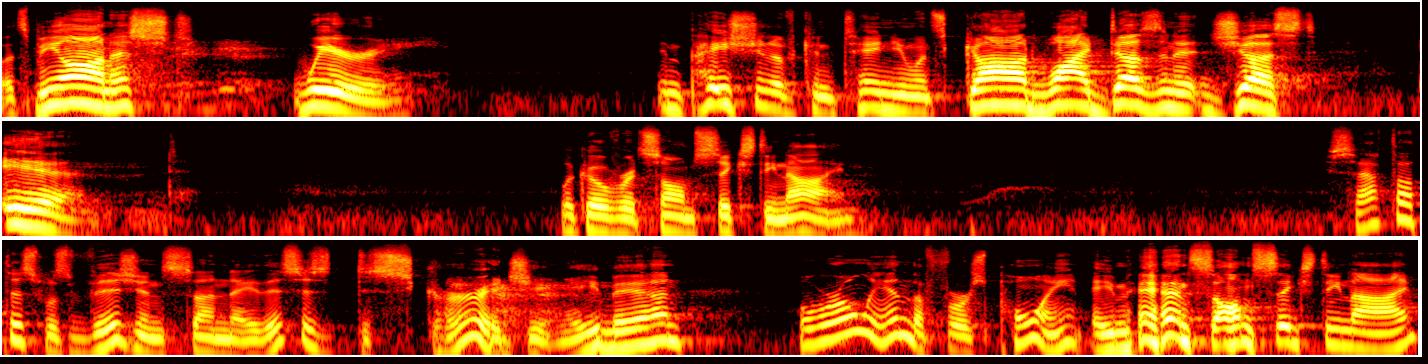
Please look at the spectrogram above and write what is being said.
Let's be honest. Weary impatient of continuance. God, why doesn't it just end? Look over at Psalm 69. You say, I thought this was Vision Sunday. This is discouraging. Amen. Well, we're only in the first point. Amen. Psalm 69.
